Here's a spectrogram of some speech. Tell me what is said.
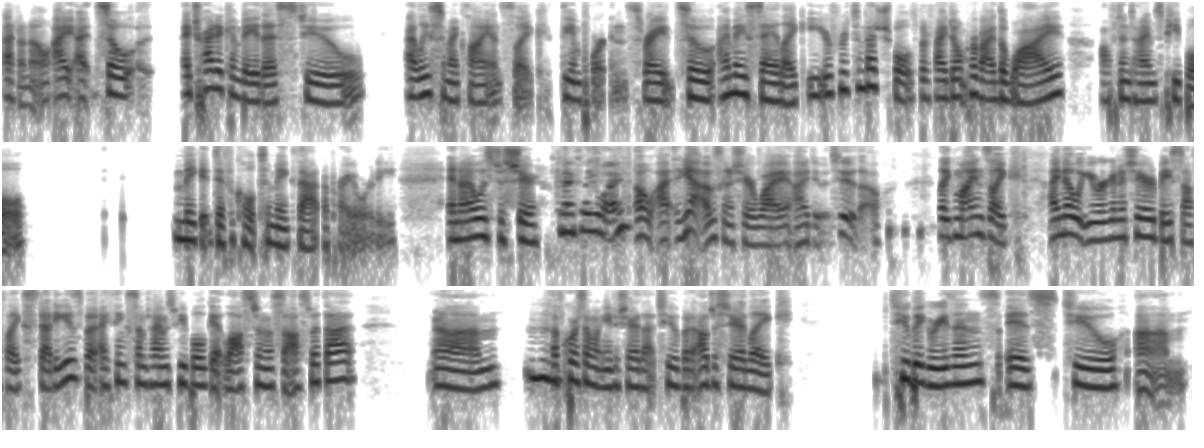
I don't know. I, I so I try to convey this to at least to my clients like the importance, right? So I may say like eat your fruits and vegetables, but if I don't provide the why, oftentimes people make it difficult to make that a priority. And I always just share Can I tell you why? Oh, I, yeah, I was going to share why I do it too, though. Like mine's like I know what you were going to share based off like studies, but I think sometimes people get lost in the sauce with that. Um, Mhm. of course, I want you to share that too, but I'll just share like two big reasons is to um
